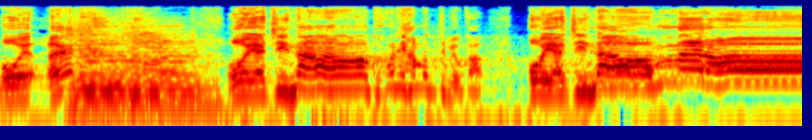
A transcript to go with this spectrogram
おやえ？親父のここにハモってみようか。親父のメロン。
